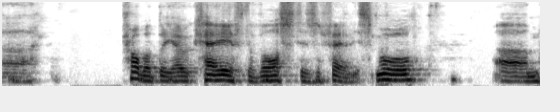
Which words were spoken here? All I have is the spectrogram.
uh, probably okay if the velocities are fairly small, um,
